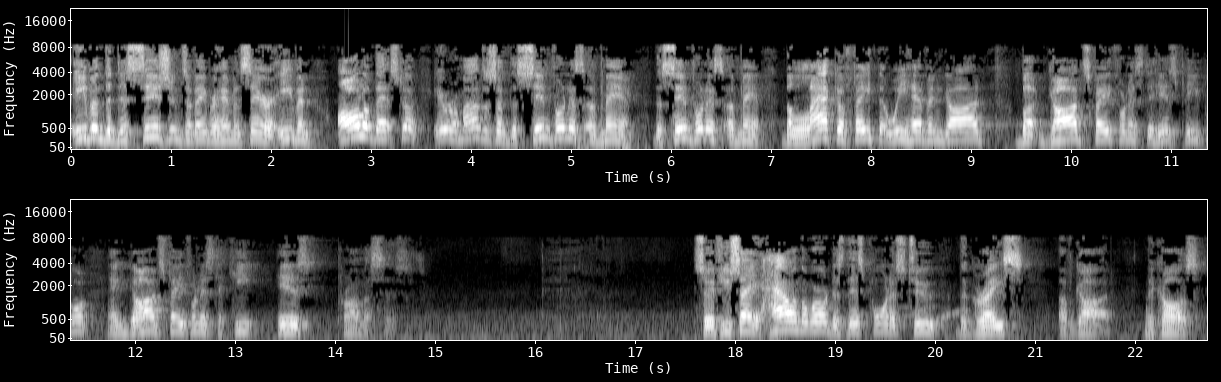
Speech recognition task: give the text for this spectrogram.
even the decisions of Abraham and Sarah, even all of that stuff, it reminds us of the sinfulness of man, the sinfulness of man, the lack of faith that we have in God, but God's faithfulness to His people and God's faithfulness to keep His promises. So if you say, how in the world does this point us to the grace of God? Because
